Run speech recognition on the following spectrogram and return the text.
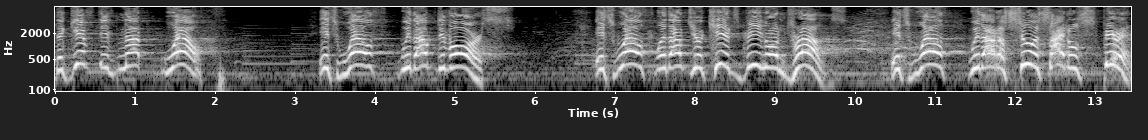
The gift is not wealth, it's wealth without divorce. It's wealth without your kids being on drugs. It's wealth without a suicidal spirit,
